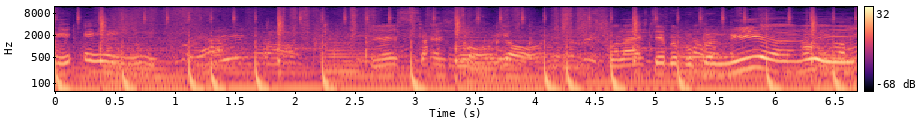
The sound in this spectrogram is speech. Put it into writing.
Eh, eh. Yes, Kas yo. sekolah SD bebengi ya, nih.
